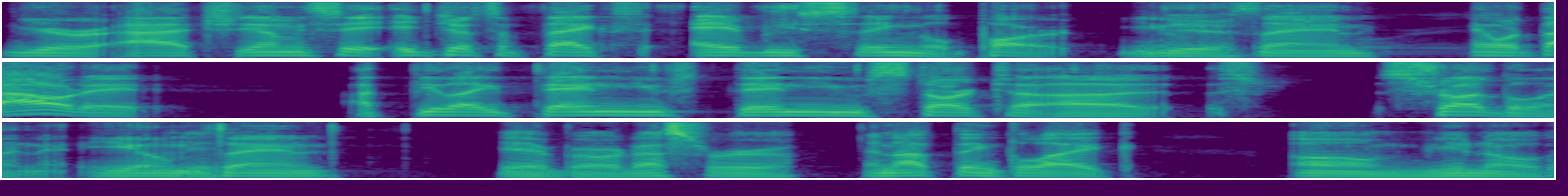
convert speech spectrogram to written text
you're actually, let me say, it just affects every single part. You know what I'm saying? And without it, I feel like then you then you start to uh, struggle in it. You know what Yeah. I'm saying? Yeah, bro, that's real. And I think like, um, you know,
